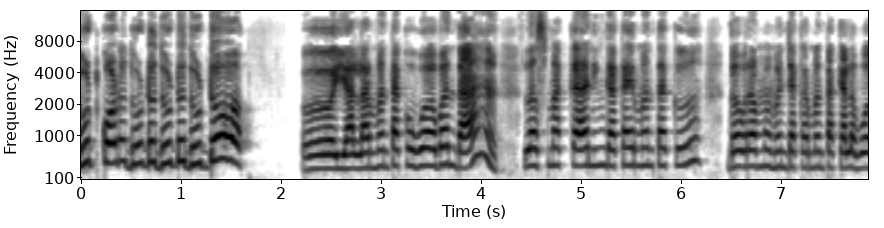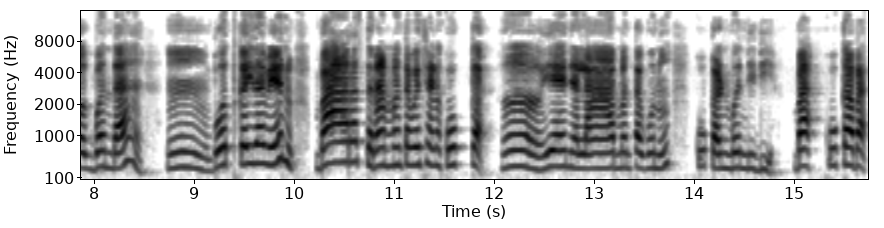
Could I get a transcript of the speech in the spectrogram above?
ದುಡ್ಡು ಕೊಡು, ದುಡ್ಡು ದುಡ್ಡು ದುಡ್ಡು. ಎಲ್ಲರ ಮಂತಕ್ಕ ಹೋಗಿ ಬಂದ? ಲಕ್ಷ್ಮಕ್ಕ ನಿಂಗಕ್ಕ ಇರ್ ಮಂತಕ್ಕ, ಗೌರಮ್ಮ ಮಂಜಕ್ಕರ್ ಮಂತಕ್ಕೆಲ್ಲ ಹೋಗಿ ಬಂದ? ಹ್ಮ್, ಬೋತ್ ಕೈದಾವೇನು? ಭಾರತ್ ನಮ್ಮಂತ ವಯಸ್ಸಣ ಕುಕ್ಕ. ಹ್ಮ್ ಏನೆಲ್ಲ ಮಂತಗುನು? ಕುಕ್ಕಂಡ್ ಬಂದಿದ್ದೀಯ ಬಾ ಕುಕ್ಕ ಬಾ.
